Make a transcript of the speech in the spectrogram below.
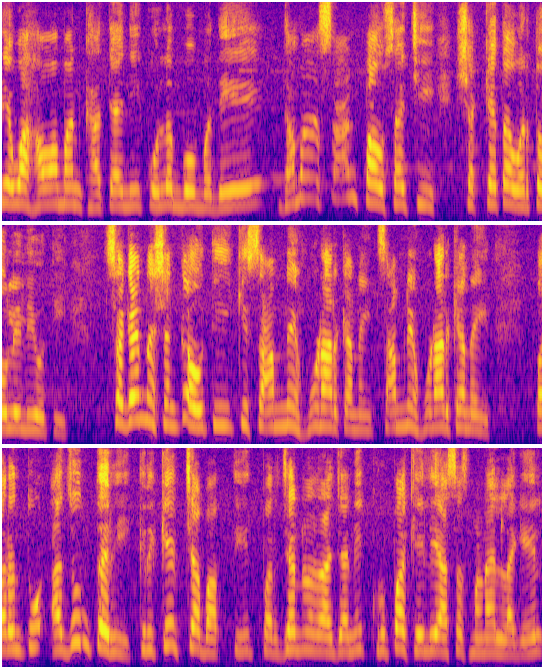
तेव्हा हवामान खात्याने कोलंबोमध्ये धमासान पावसाची शक्यता वर्तवलेली होती. सगळ्यांना शंका होती की सामने होणार का नाहीत? सामने होणार का नाहीत? परंतु अजून तरी क्रिकेटच्या बाबतीत पर्जन्यराजाने कृपा केली असंच म्हणायला लागेल.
